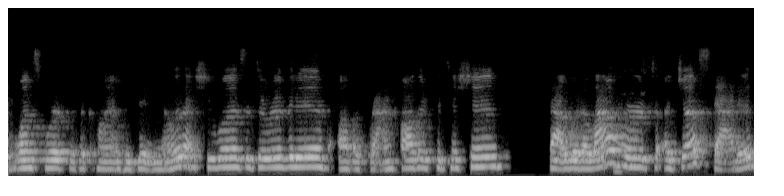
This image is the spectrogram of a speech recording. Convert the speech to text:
once worked with a client who didn't know that she was a derivative of a grandfather petition that would allow her to adjust status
